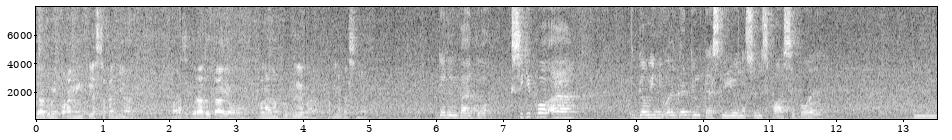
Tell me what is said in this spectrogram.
Kaming test sa kanya para sigurado tayong wala ng problema paglabas niya. Ganun ba, Doc? Sige po, ah, gawin niyo agad yung test niyo as soon as possible. Mm,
